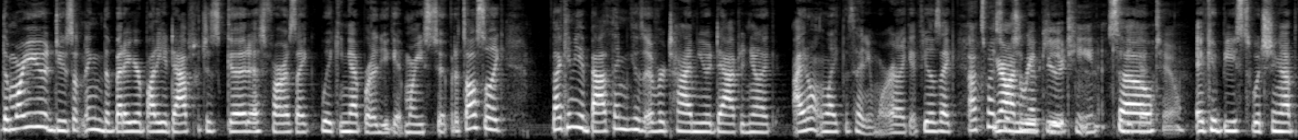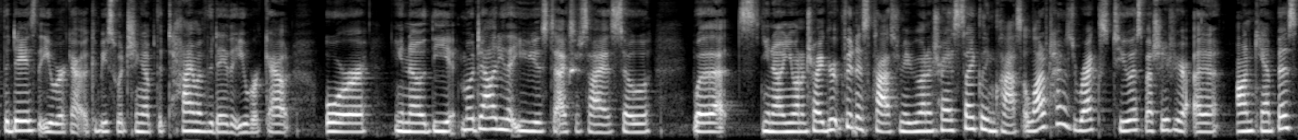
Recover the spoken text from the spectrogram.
the more you do something, the better your body adapts, which is good as far as like waking up or you get more used to it. But it's also like that can be a bad thing because over time you adapt and you're like, I don't like this anymore. Like it feels like That's why you're on repeat. your routine so good, too. it could be switching up the days that you work out. It could be switching up the time of the day that you work out, or you know the modality that you use to exercise. So whether that's you know you want to try a group fitness class or maybe you want to try a cycling class. A lot of times recs too, especially if you're uh, on campus,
